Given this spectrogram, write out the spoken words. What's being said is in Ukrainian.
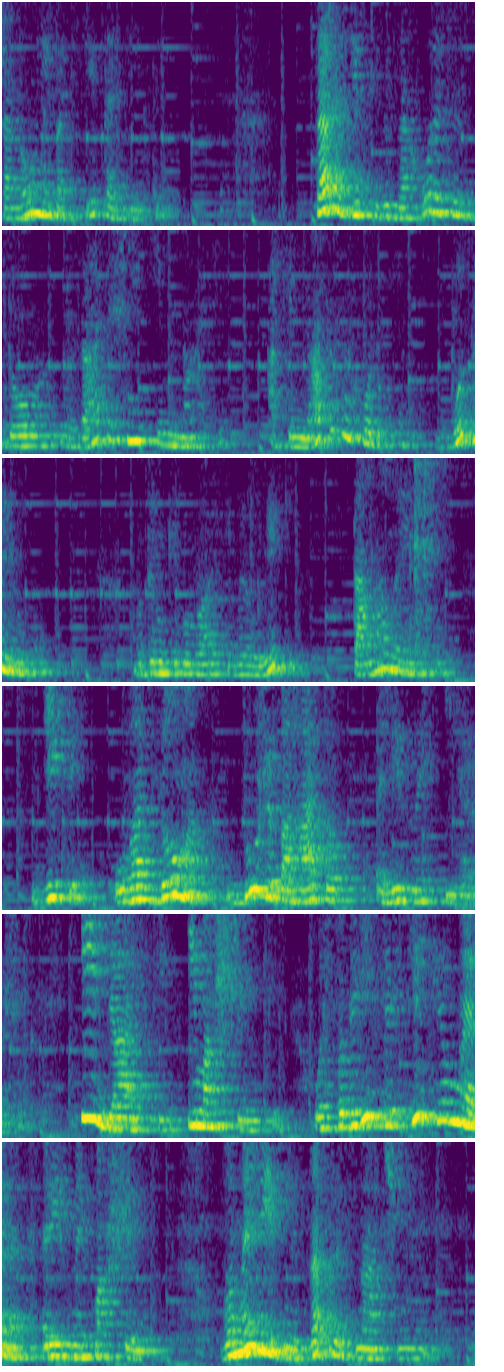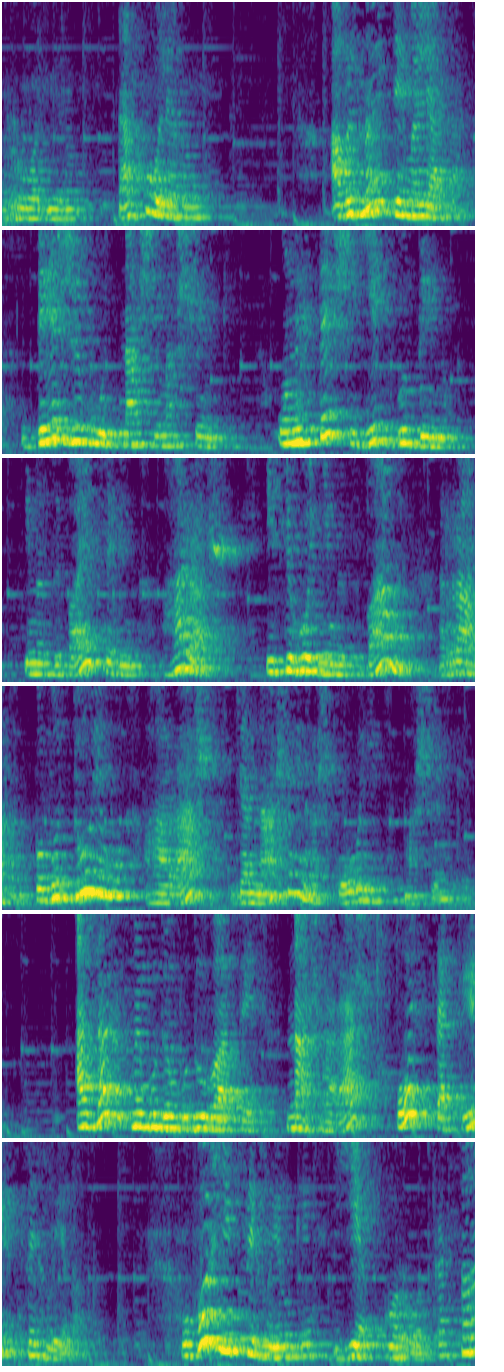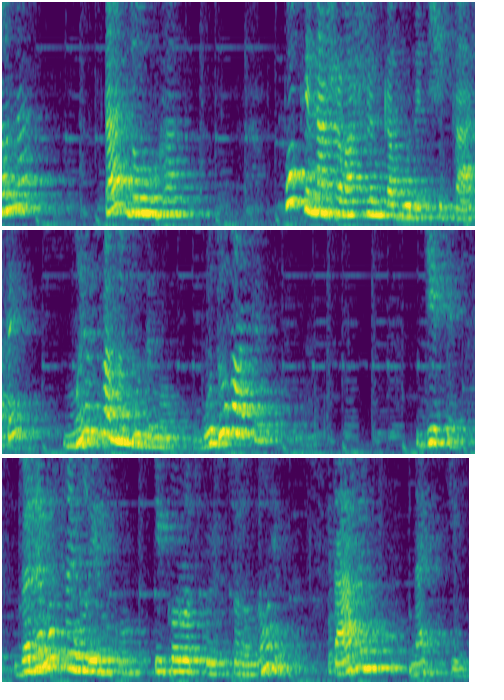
шановні батьки та діти. Зараз, дітки, ви знаходитесь вдома в затишній кімнаті, а кімната знаходиться в будинку. Будинки бувають великі та маленькі. Діти, у вас вдома дуже багато різних іграшок. І ляльки, і машинки. Ось подивіться, скільки в мене різних машин. Вони різні за призначенням, розміром та кольором. А ви знаєте, малята, де живуть наші машинки? У них теж є будинок, і називається він гараж. І сьогодні ми з вами разом побудуємо гараж для нашої іграшкової машинки. А зараз ми будемо будувати наш гараж ось таких цеглинок. У кожній цеглинки є коротка сторона та довга. Поки наша машинка буде чекати, ми з вами будемо будувати. Діти, беремо цеглинку і короткою стороною ставимо на стіл.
